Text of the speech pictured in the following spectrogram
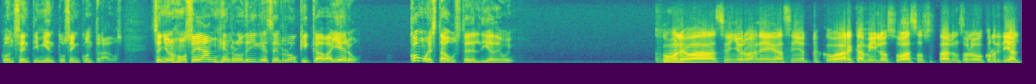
con sentimientos encontrados. Señor José Ángel Rodríguez, el rookie, caballero, ¿cómo está usted el día de hoy? ¿Cómo le va, señor Vanega, señor Escobar, Camilo Suazo? Un saludo cordial.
